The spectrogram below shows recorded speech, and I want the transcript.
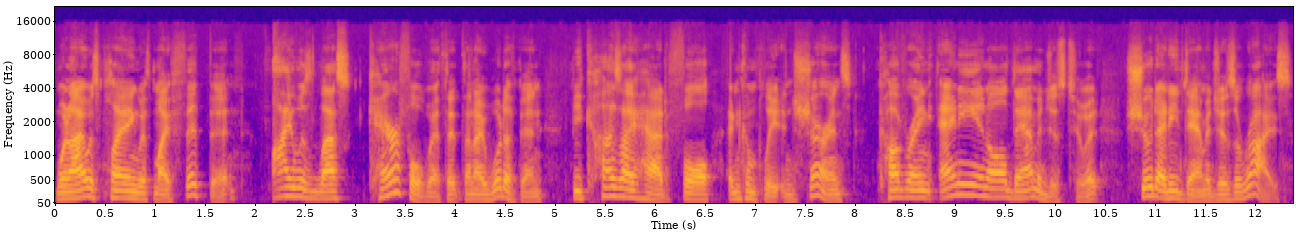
when I was playing with my Fitbit, I was less careful with it than I would have been because I had full and complete insurance covering any and all damages to it should any damages arise.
